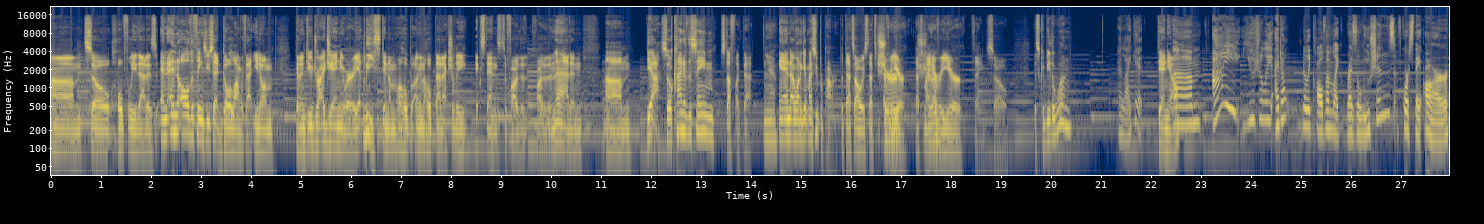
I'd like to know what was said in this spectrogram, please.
Um, so hopefully that is, and and all the things you said go along with that. You know, I'm gonna do dry January at least, and I'm hope I'm gonna hope that actually extends to farther farther than that. And um, yeah, so kind of the same stuff like that. Yeah. And I want to get my superpower, but that's always that's Sure, every year. That's my every year thing. So this could be the one. I like it. Danielle. Um, I usually I don't really call them like resolutions. Of course they are,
